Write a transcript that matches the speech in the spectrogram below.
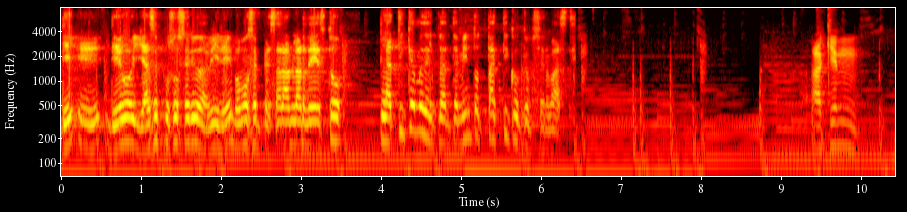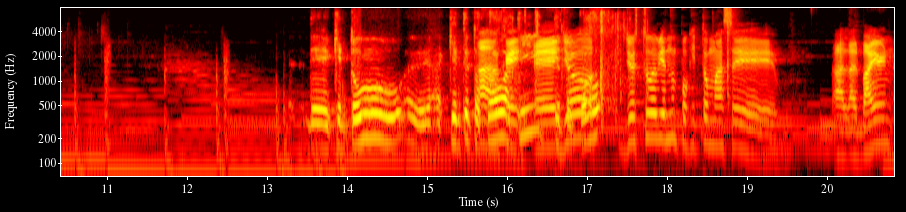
Eh, Diego, ya se puso serio David, ¿eh? vamos a empezar a hablar de esto. Platícame del planteamiento táctico que observaste. ¿A quién? De quien tú, eh, a quién te tocó ah, aquí. Eh, yo, yo estuve viendo un poquito más eh, al, Bayern.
